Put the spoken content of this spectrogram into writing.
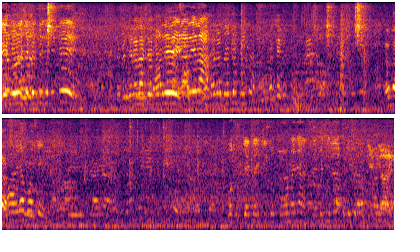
Eh, na 70, 70. 70 na lang, 70. Area na. Area, bossing. Boss, 75 po na niya. 70 na lang, pwede ko lang. Bigay.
